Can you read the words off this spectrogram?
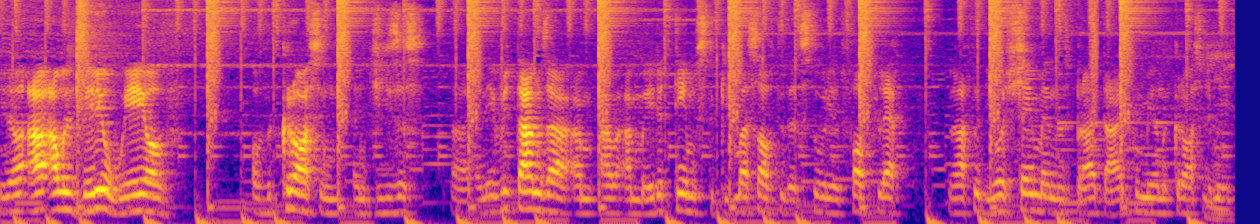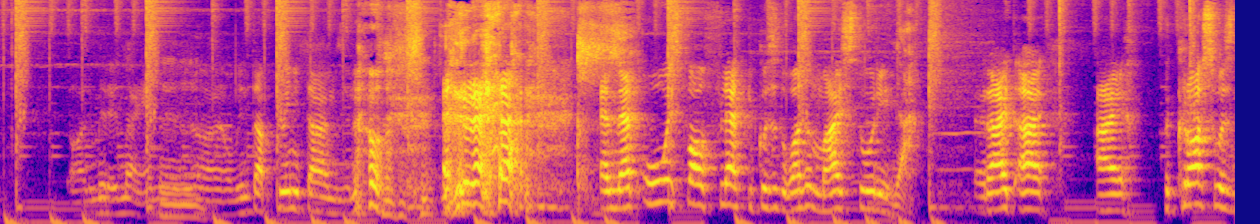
you know, I, I was very aware of of the cross and, and Jesus. Uh, and every time I, I, I made attempts to give myself to that story, it fell flat. And I thought, yo, shame, man, this bride died for me on the cross. Let me, oh, let me raise my hand. You know, I went up 20 times, you know. and, that, and that always fell flat because it wasn't my story Yeah. right? I, I, the cross was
